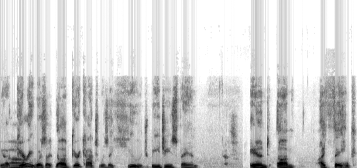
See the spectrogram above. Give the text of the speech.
yeah um, gary was a uh, gary cox was a huge bee gees fan yes. and um, i think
